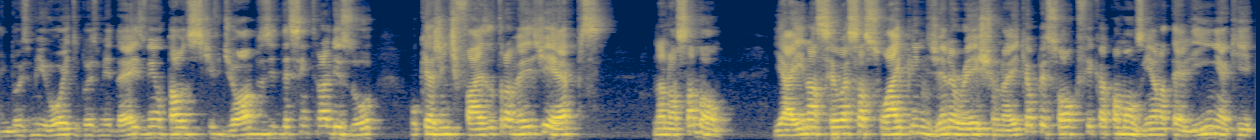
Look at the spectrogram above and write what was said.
Em 2008, 2010, vem o tal de Steve Jobs e descentralizou o que a gente faz através de apps na nossa mão. E aí nasceu essa swiping generation aí, que é o pessoal que fica com a mãozinha na telinha, que,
